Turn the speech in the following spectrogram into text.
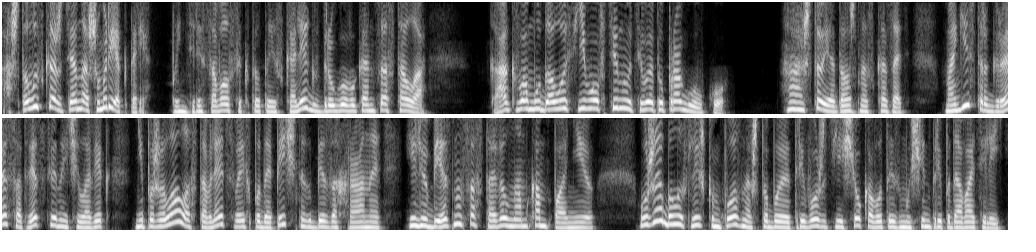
а что вы скажете о нашем ректоре?» — поинтересовался кто-то из коллег с другого конца стола. «Как вам удалось его втянуть в эту прогулку?» «А что я должна сказать? Магистр Гресс, ответственный человек, не пожелал оставлять своих подопечных без охраны и любезно составил нам компанию. Уже было слишком поздно, чтобы тревожить еще кого-то из мужчин-преподавателей.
